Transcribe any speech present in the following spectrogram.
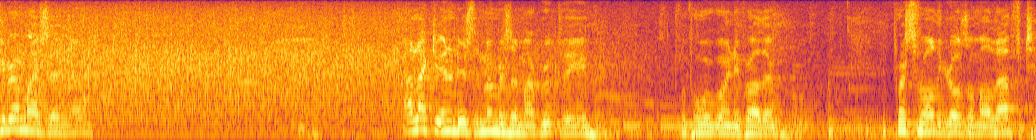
Thank you very much, ladies gentlemen. I'd like to introduce the members of my group to you before we go any further. First of all, the girls on my left.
